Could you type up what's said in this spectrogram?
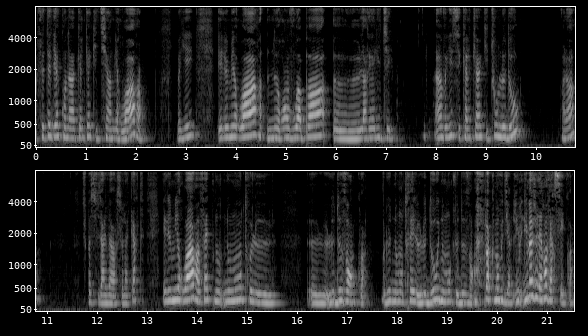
C'est-à-dire qu'on a quelqu'un qui tient un miroir, voyez, et le miroir ne renvoie pas euh, la réalité. Hein, vous voyez, c'est quelqu'un qui tourne le dos, voilà. Je sais pas si vous arrivez à voir sur la carte. Et le miroir, en fait, nous, montre le, euh, le devant, quoi. Au lieu de nous montrer le, dos, il nous montre le devant. pas comment vous dire. L'image, elle est renversée, quoi.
